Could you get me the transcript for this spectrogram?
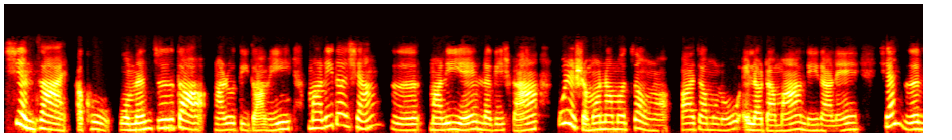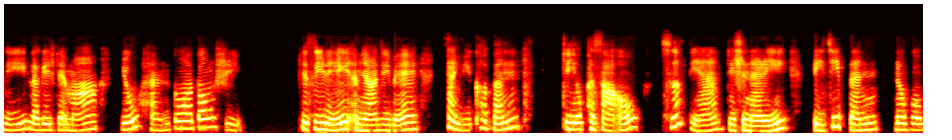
现在အခု我们知道ငါတို့သိသွားပြီ玛丽的箱子玛丽ရဲ့ luggage က为什么那么重了ဘာကြောင့်မလို့အဲ့လောက်တောင်မှလေးတာလဲ箱子里 luggage ထဲမှာ有很多东西ပစ္စည်းတွေအများကြီးပဲ 汉语课本တရုတ်ဖစာအုပ်词典 dictionary 笔记本 notebook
